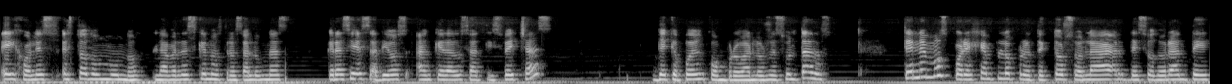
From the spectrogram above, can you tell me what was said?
híjole, es, es todo un mundo. La verdad es que nuestras alumnas, gracias a Dios, han quedado satisfechas de que pueden comprobar los resultados. Tenemos, por ejemplo, protector solar, desodorante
